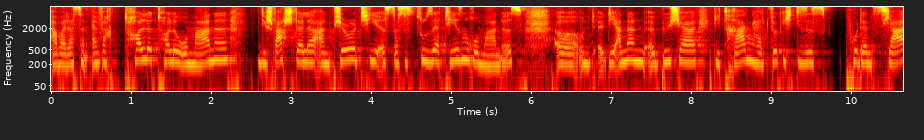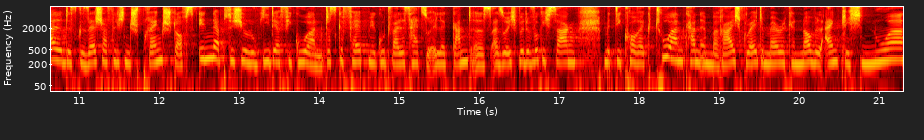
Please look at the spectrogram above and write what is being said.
Aber das sind einfach tolle, tolle Romane. Die Schwachstelle an Purity ist, dass es zu sehr Thesenroman ist. Äh, und die anderen Bücher, die tragen halt wirklich dieses Potenzial des gesellschaftlichen Sprengstoffs in der Psychologie der Figuren. Das gefällt mir gut, weil es halt so elegant ist. Also ich würde wirklich sagen, mit die Korrekturen kann im Bereich Great American Novel eigentlich nur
